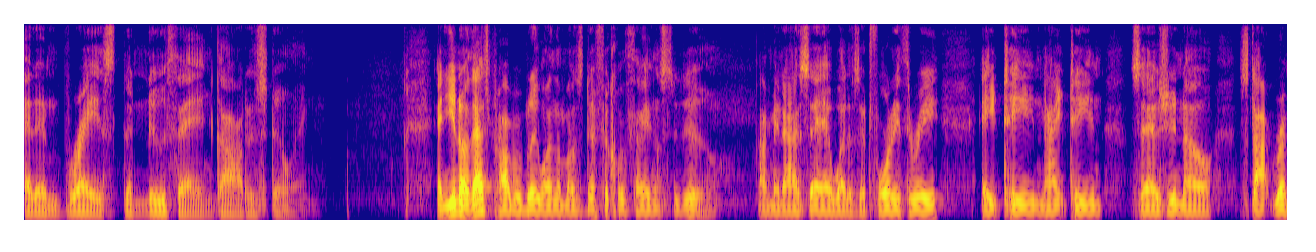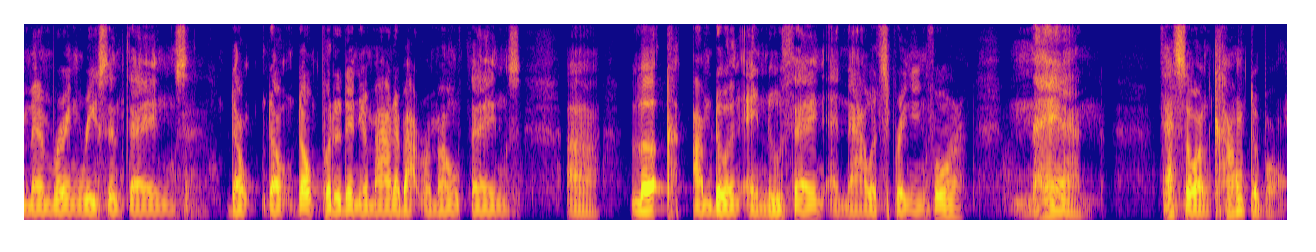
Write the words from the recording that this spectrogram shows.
and embrace the new thing God is doing. And you know, that's probably one of the most difficult things to do. I mean, Isaiah, what is it, 43, 18, 19 says, you know, stop remembering recent things. Don't, don't, don't put it in your mind about remote things. Uh, look, I'm doing a new thing and now it's springing forth. Man, that's so uncomfortable.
